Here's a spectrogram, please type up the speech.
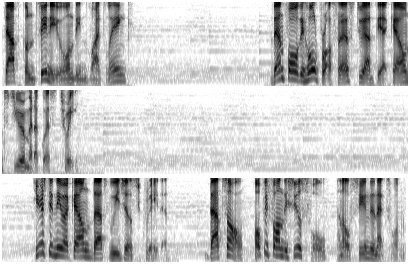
tap continue on the invite link, then follow the whole process to add the account to your MetaQuest 3. Here's the new account that we just created. That's all. Hope you found this useful, and I'll see you in the next one.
